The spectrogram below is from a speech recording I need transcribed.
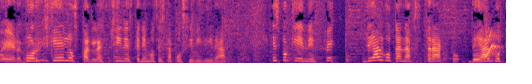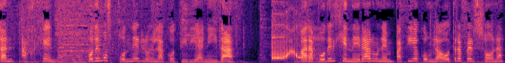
Perdí. ¿Por qué los parlachines tenemos esta posibilidad? Es porque en efecto, de algo tan abstracto, de algo tan ajeno, podemos ponerlo en la cotidianidad para poder generar una empatía con la otra persona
